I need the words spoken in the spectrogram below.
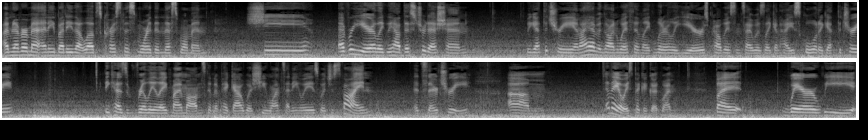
I've never met anybody that loves Christmas more than this woman. She, every year, like, we have this tradition. We get the tree, and I haven't gone with in like literally years, probably since I was like in high school to get the tree. Because really, like, my mom's gonna pick out what she wants, anyways, which is fine. It's their tree. Um, and they always pick a good one. But where we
